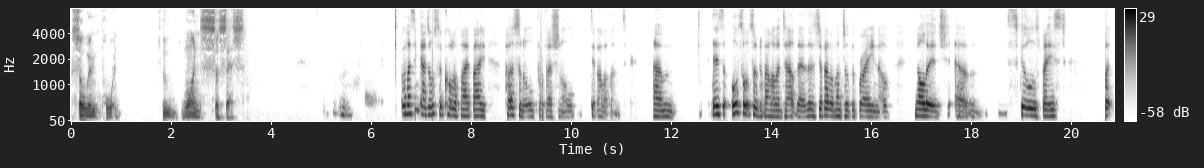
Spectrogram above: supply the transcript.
so important to one's success? Well, I think I'd also qualify by personal professional development. Um, there's all sorts of development out there. There's development of the brain, of knowledge, um, skills based, but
